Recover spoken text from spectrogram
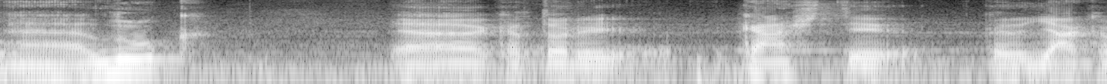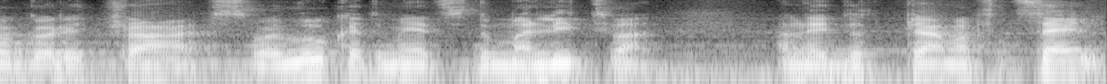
э, лук, э, который каждый, когда Яков говорит про свой лук, это имеется в виду молитва, она идет прямо в цель.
